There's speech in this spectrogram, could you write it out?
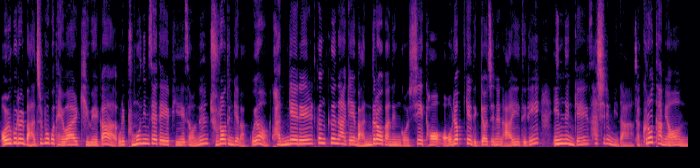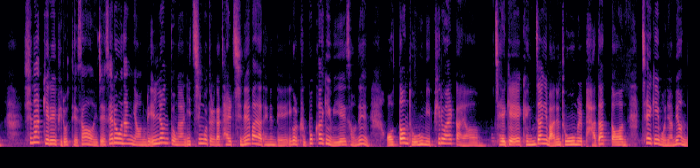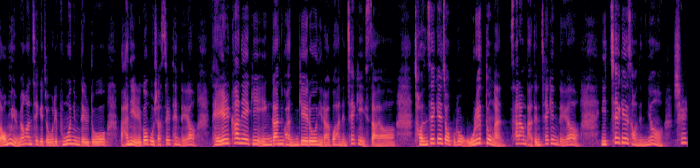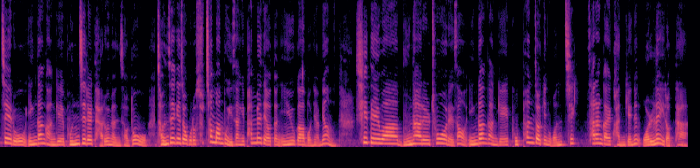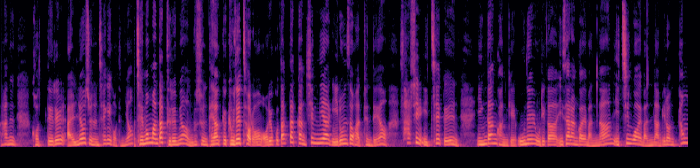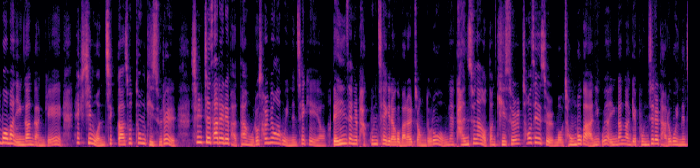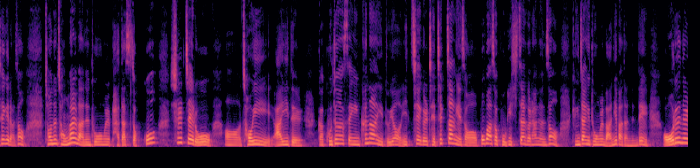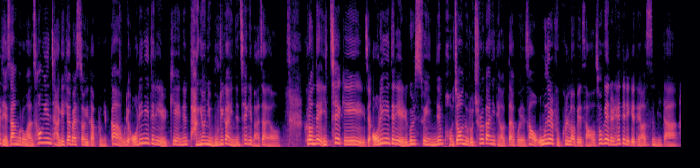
얼굴을 마주보고 대화할 기회가 우리 부모님 세대에 비해서는 줄어든 게 맞고요. 관계를 끈끈하게 만들어가는 것이 더 어렵게 느껴지는 아이들이 있는 게 사실입니다. 자, 그렇다면 신학기를 비롯해서 이제 새로운 학년, 우리 1년 동안 이 친구들과 잘 지내봐야 되는데 이걸 극복하기 위해서는 어떤 도움이 필요할까요? 제게 굉장히 많은 도움을 받았던 책이 뭐냐면 너무 유명한 책이죠. 우리 부모님들도 많이 읽어보셨을 텐데요. 데일 카네기 인간관계론이라고 하는 책이 있어요. 전 세계적으로 오랫동안 사랑받은 책인데요. 이 책에서는요, 실제로 인간관계의 본질을 다루면서도 전 세계적으로 수천만 부 이상이 판매되었던 이유가 뭐냐면 시대와 문화를 초월해서 인간관계의 보편적인 원칙, 사람과의 관계는 원래 이렇다 하는 것들을 알려주는 책이거든요. 제목만 딱 들으면 무슨 대학교 교재처럼 어렵고 딱딱한 심리학 이론서 같은데요. 사실 이 책은 인간관계, 오늘 우리가 이 사람과의 만남, 이 친구와의 만남, 이런 평범한 인간관계의 핵심 원칙과 소통 기술을 실제 사례를 바탕으로 설명하고 있는 책이에요. 내 인생을 바꾼 책이라고 말할 정도로 그냥 단순한 어떤 기술, 처세술, 뭐 정보가 아니고요. 인간관계의 본질을 다루고 있는 책이라서 저는 정말 많은 도움을 받았었고 실제로 어, 저희 아이들 그러니까 고등학생인 큰 아이도요 이 책을 제 책장에서 뽑아서 보기 시작을 하면서 굉장히 도움을 많이 받았는데 어른을 대상으로 한 성인 자기개발서이다 보니까 우리 어린이들이 읽기에는 당연히 무리가 있는 책이 맞아요. 그런데 이 책이 이제 어린이들이 읽을 수 있는 버전으로 출간이 되었다고 해서 오늘 북클럽에서 소개를 해드리게 되었습니다.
